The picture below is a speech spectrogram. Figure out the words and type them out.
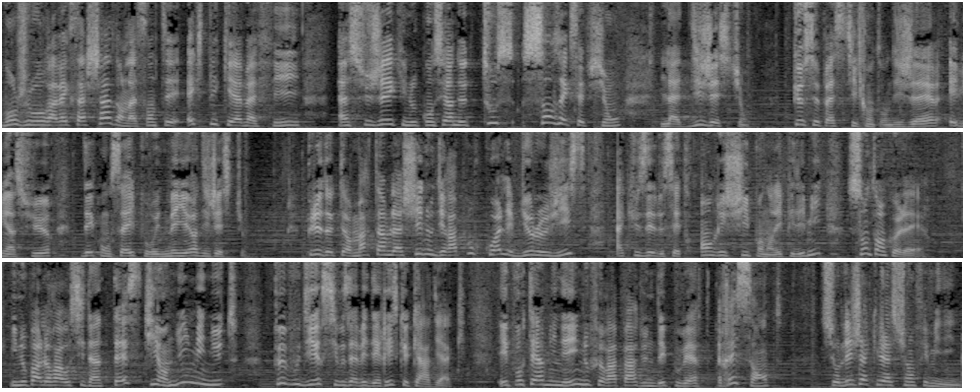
Bonjour, avec Sacha dans la santé expliquée à ma fille, un sujet qui nous concerne tous sans exception, la digestion. Que se passe-t-il quand on digère Et bien sûr, des conseils pour une meilleure digestion. Puis le docteur Martin Blachier nous dira pourquoi les biologistes, accusés de s'être enrichis pendant l'épidémie, sont en colère. Il nous parlera aussi d'un test qui, en une minute, peut vous dire si vous avez des risques cardiaques. Et pour terminer, il nous fera part d'une découverte récente sur l'éjaculation féminine.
